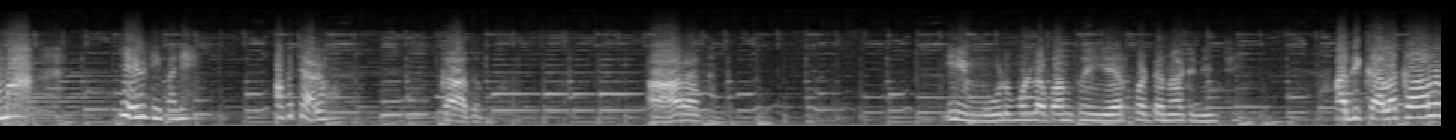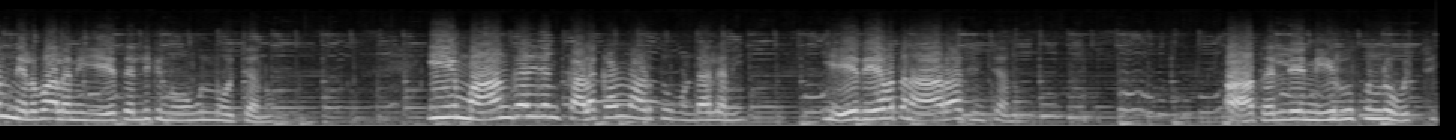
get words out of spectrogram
అమ్మా ఏమిటి పని? అపచారం? కాదమ్మా. ఆరాధన. ఈ మూడు ముళ్ళ బంధం ఏర్పడ్డ నాటి నుంచి అది కలకాలం నిలవాలని ఏ తల్లికి నోములు నోచాను. ఈ మాంగళ్యం కళకళ్ళాడుతూ ఉండాలని ఏ దేవతను ఆరాధించాను. ఆ తల్లే నీ రూపంలో వచ్చి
